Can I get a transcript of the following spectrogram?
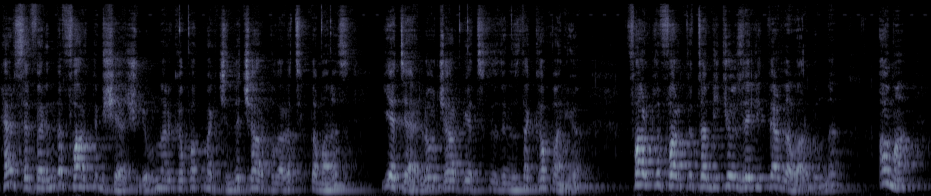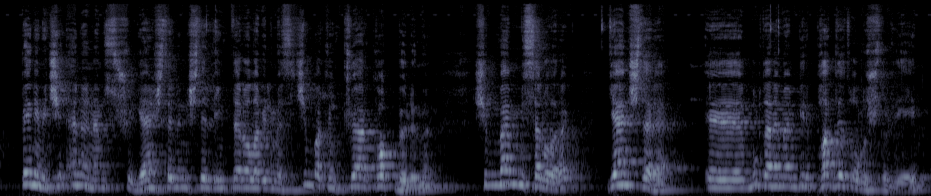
Her seferinde farklı bir şey açılıyor. Bunları kapatmak için de çarpılara tıklamanız yeterli. O çarpıya tıkladığınızda kapanıyor. Farklı farklı tabii ki özellikler de var bunda. Ama benim için en önemlisi şu. Gençlerin işte linkler alabilmesi için bakın QR kod bölümü. Şimdi ben misal olarak gençlere e, buradan hemen bir padlet oluştur diyeyim.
